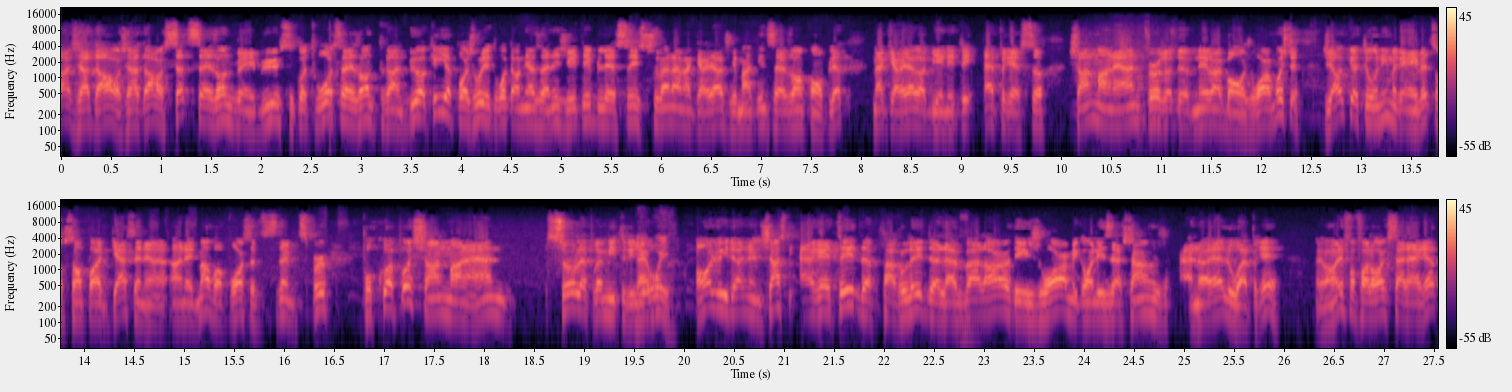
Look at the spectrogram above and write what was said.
Ah, j'adore, j'adore. Sept saisons de 20 buts. C'est quoi, trois saisons de 30 buts? OK, il n'a pas joué les trois dernières années. J'ai été blessé souvent dans ma carrière. J'ai manqué une saison complète. Ma carrière a bien été après ça. Sean Monahan peut redevenir un bon joueur. Moi, j'ai hâte que Tony me réinvite sur son podcast. Et, honnêtement, on va pouvoir se discuter un petit peu. Pourquoi pas Sean Monahan sur le premier trio? Ben oui. On lui donne une chance. Puis arrêtez de parler de la valeur des joueurs, mais qu'on les échange à Noël ou après. À un moment donné, il va falloir que ça l'arrête,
